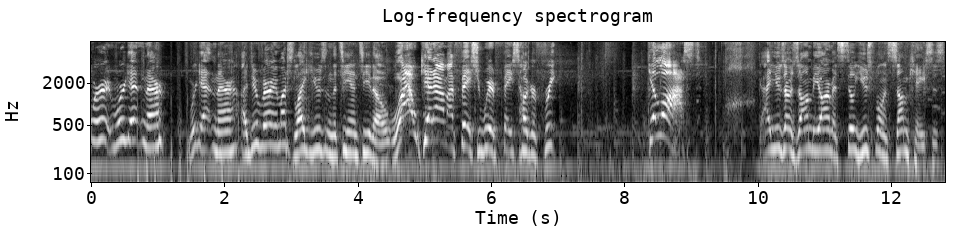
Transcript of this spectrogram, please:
we're, we're getting there. We're getting there. I do very much like using the TNT, though. Wow, get out of my face, you weird face hugger freak. Get lost. Gotta use our zombie arm. It's still useful in some cases.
